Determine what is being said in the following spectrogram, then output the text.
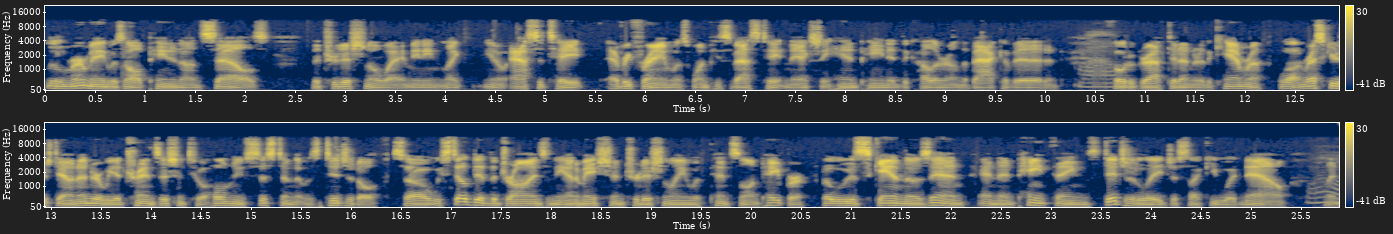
Little Mermaid was all painted on cels the traditional way, meaning like, you know, acetate. Every frame was one piece of acetate and they actually hand painted the color on the back of it and Wow. photographed it under the camera. Well, in Rescuers Down Under, we had transitioned to a whole new system that was digital. So we still did the drawings and the animation traditionally with pencil and paper, but we would scan those in and then paint things digitally just like you would now in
